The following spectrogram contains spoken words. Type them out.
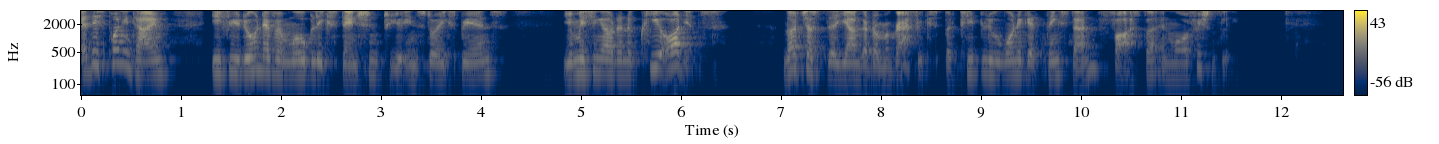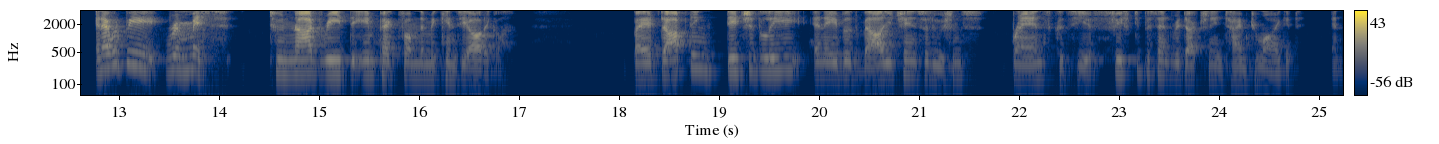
At this point in time, if you don't have a mobile extension to your in store experience, you're missing out on a key audience. Not just the younger demographics, but people who want to get things done faster and more efficiently. And I would be remiss to not read the impact from the McKinsey article. By adopting digitally enabled value chain solutions, brands could see a 50% reduction in time to market, an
